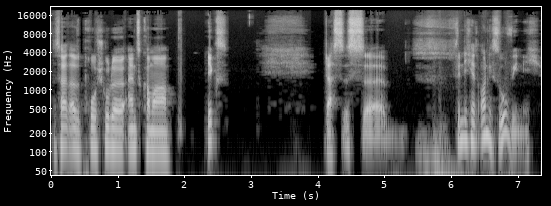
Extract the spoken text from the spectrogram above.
Das heißt also pro Schule 1,x. Das ist äh, finde ich jetzt auch nicht so wenig.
